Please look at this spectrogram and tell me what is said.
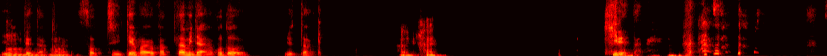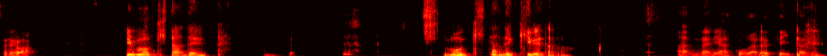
言ってたから、うんうんそっち行けばよかったみたいなことを言ったわけ。はいはい。切れたね。それは。下北で？下北で切れたの？あんなに憧れていたね。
